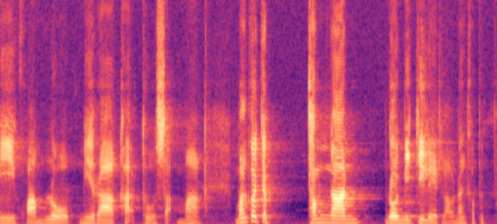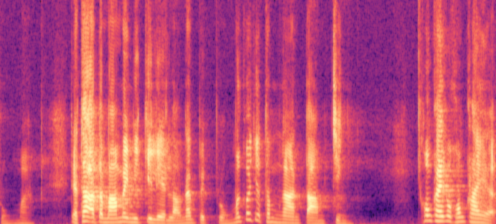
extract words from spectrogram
มีความโลภมีราคะโทสะมาก มันก็จะทำงานโดยมีกิเลสเหล่านั้นเข้าไปปรุงมาก แต่ถ้าอาตมาไม่มีกิเลสเหล่านั้นไปปรุง มันก็จะทำงานตามจริง ของใครก็ของใครอะ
